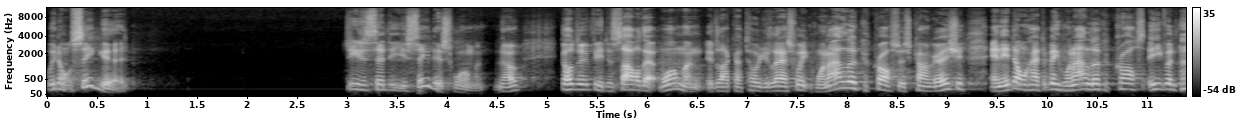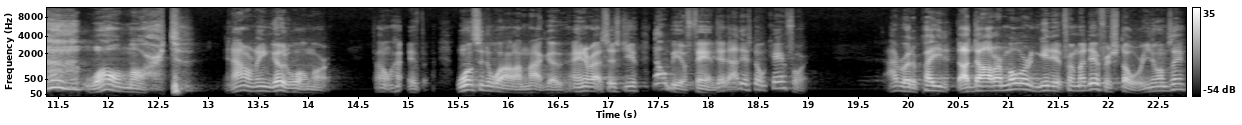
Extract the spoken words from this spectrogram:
we don't see good. Jesus said, Do you see this woman? No. Because if you saw that woman, it, like I told you last week, when I look across this congregation, and it don't have to be, when I look across even Walmart, and I don't even go to Walmart. If if, once in a while I might go. Ain't it right, Sister Jill? Don't be offended. I just don't care for it. I'd rather pay a dollar more and get it from a different store. You know what I'm saying?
